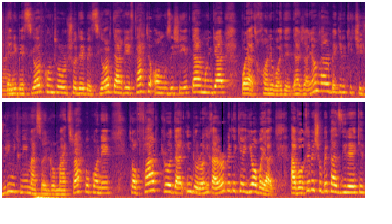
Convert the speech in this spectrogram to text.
بله. یعنی بسیار کنترل شده بسیار دقیق تحت آموزش یک درمانگر باید خانواده در جریان قرار بگیره که چجوری می‌تونه این مسائل رو مطرح بکنه تا فرد رو در این دوراهی قرار قرار بده که یا باید عواقبش رو بپذیره که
